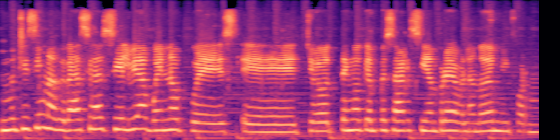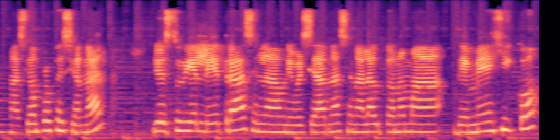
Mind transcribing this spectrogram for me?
Muchísimas gracias, Silvia. Bueno, pues eh, yo tengo que empezar siempre hablando de mi formación profesional. Yo estudié letras en la Universidad Nacional Autónoma de México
